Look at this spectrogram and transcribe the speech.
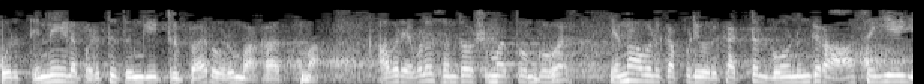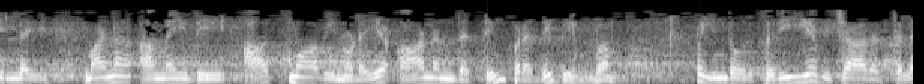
ஒரு திண்ணையில படுத்து தூங்கிட்டு இருப்பார் ஒரு மகாத்மா. அவர் எவ்வளவு சந்தோஷமா தூங்குவார். ஏன்னா அவருக்கு அப்படி ஒரு கட்டல் வேணுங்கிற ஆசையே இல்லை. மன அமைதி ஆத்மாவினுடைய ஆனந்தத்தின் பிரதிபிம்பம். இந்த ஒரு பெரிய விசாரத்துல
